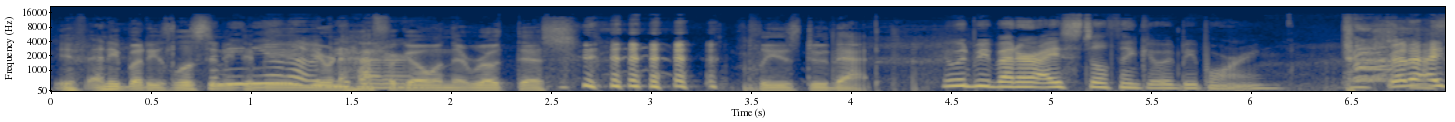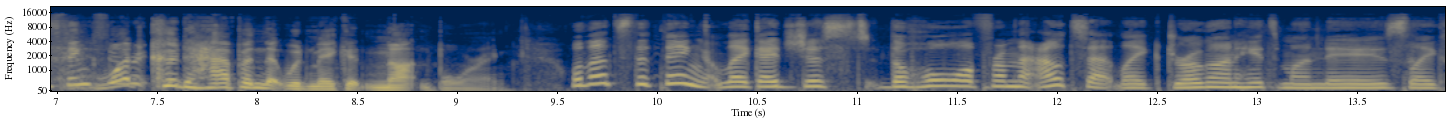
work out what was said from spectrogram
if anybody's listening mean, to me that a year and a half better. ago and they wrote this, please do that. It would be better. I still think it would be boring. but I think What could happen that would make it not boring? Well, that's the thing. Like, I just the whole from the outset, like Drogon hates Mondays. Like,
